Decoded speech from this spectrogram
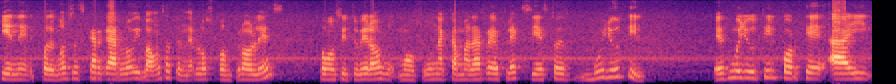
Tiene, podemos descargarlo y vamos a tener los controles como si tuviéramos una cámara reflex y esto es muy útil. Es muy útil porque hay,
